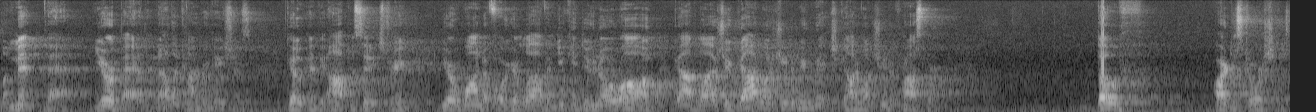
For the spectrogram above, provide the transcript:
lament that, you're bad. And other congregations go in the opposite extreme. You're wonderful, you're loving, you can do no wrong. God loves you, God wants you to be rich, God wants you to prosper. Both are distortions.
